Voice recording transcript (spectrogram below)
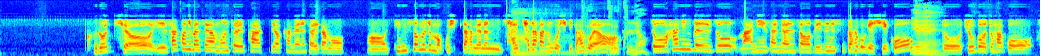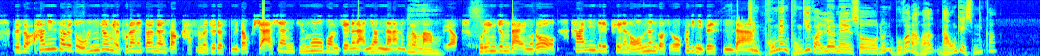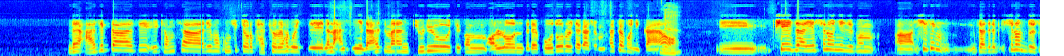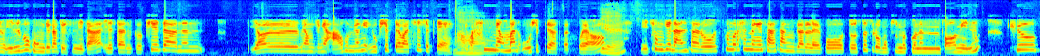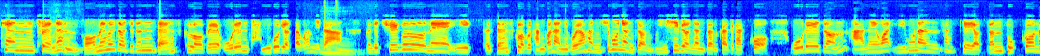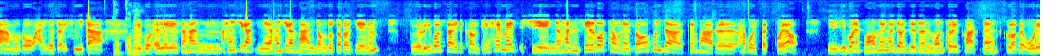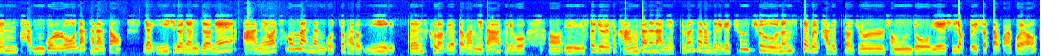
그렇죠. 이 사건이 발생한 몬트레이 파크 지역 하면은 저희가 뭐 어, 딤섬을 좀 먹고 싶다 하면은 잘 아, 찾아가는 곳이기도 하고요. 그렇, 군요또 한인들도 많이 살면서 비즈니스도 하고 계시고 예. 또 주거도 하고 그래서 한인 사회도 온종일 불안에 떨면서 가슴을 졸였습니다. 혹시 아시안 증오 범죄는 아니었나 하는 그런 어. 마음으로요. 불행 중 다행으로 한인들의 피해는 없는 것으로 확인이 됐습니다. 지금 범행 동기 관련해서는 뭐가 나와 나온 게 있습니까? 네, 아직까지 이 경찰이 뭐 공식적으로 발표를 하고 있지는 않습니다. 하지만 주류 지금 언론들의 보도를 제가 좀 살펴보니까요. 네. 이 피해자의 신원이 지금 아, 희생자들의 신원도 좀 일부 공개가 됐습니다. 일단 그 피해자는 10명 중에 9명이 60대와 70대, 그리고 아. 1명만 50대였었고요. 예. 이 총기 난사로 21명의 사상자를 내고 또 스스로 목숨을 끊은 범인 휴 캔 트랜은 범행을 저지른 댄스 클럽의 오랜 단골이었다고 합니다. 음. 그런데 최근에 이 댄스 클럽을 간 건 아니고요. 한 15년 전, 20여 년 전까지 갔고 오래전 아내와 이혼한 상태였던 독거남으로 알려져 있습니다. 독거남? 그리고 LA에서 한 1시간, 네, 1시간 반 정도 떨어진 그 리버사이드 카운티 헤멧 시에 있는 한 실버타운에서 혼자 생활을 하고 있었고요. 이번에 범행을 저지른 몬트레이 파크 댄스 클럽의 오랜 단골로 나타나서 약 20여 년 전에 아내와 처음 만난 곳도 바로 이 댄스 클럽이었다고 합니다. 그리고 어, 이 스튜디오에서 강사는 아니었지만 사람들에게 춤추는 스텝을 가르쳐 줄 정도의 실력도 있었다고 하고요.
